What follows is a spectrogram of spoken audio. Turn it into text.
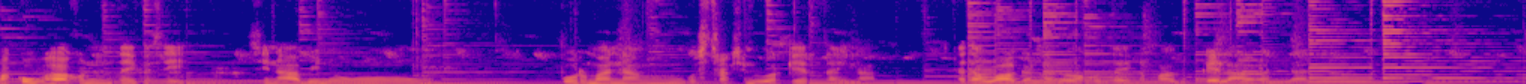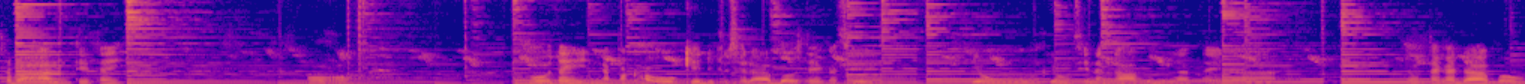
makuha ako nun tay kasi sinabi nung forma ng construction worker tay na tatawagan lang daw ako tay kapag kailangan nila ng trabahante tay. Oo. Oo tay, napaka-okay dito sa Davao tay kasi yung yung sinasabi nila tay na yung taga Davao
